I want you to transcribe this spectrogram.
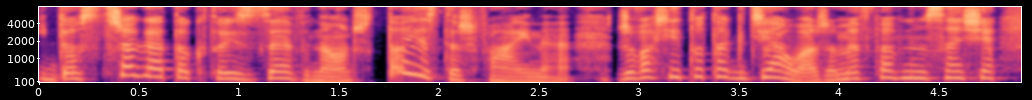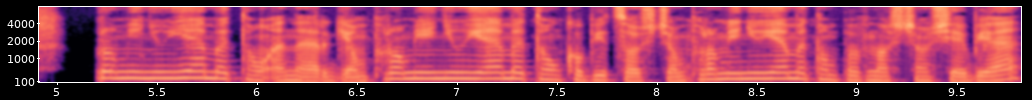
i dostrzega to ktoś z zewnątrz, to jest też fajne, że właśnie to tak działa, że my w pewnym sensie promieniujemy tą energią, promieniujemy tą kobiecością, promieniujemy tą pewnością siebie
